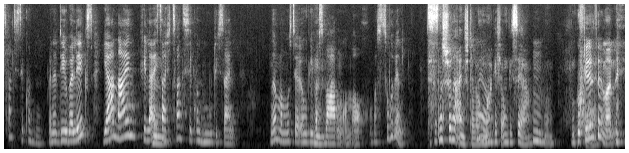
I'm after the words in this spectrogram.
20 Sekunden. Wenn du dir überlegst, ja, nein, vielleicht Hm. sage ich 20 Sekunden mutig sein. Ne? Man muss ja irgendwie Hm. was wagen, um auch was zu gewinnen. Das ist eine schöne Einstellung, Ja. mag ich irgendwie sehr. Und guck dir den Film an.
